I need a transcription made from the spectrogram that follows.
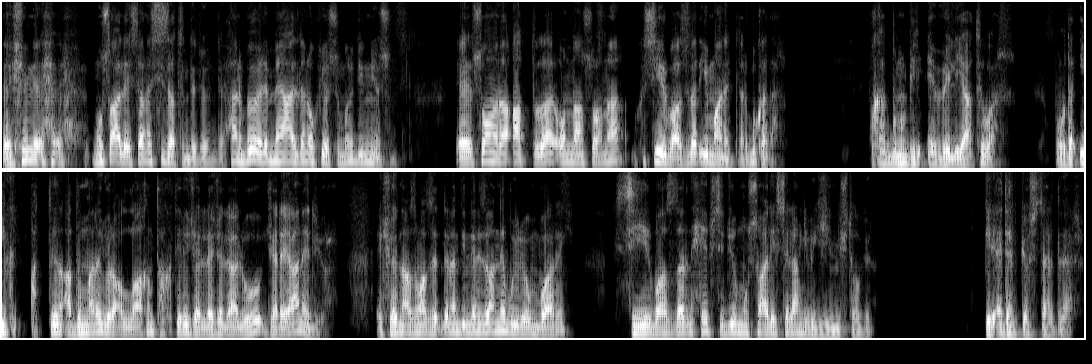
E şimdi Musa Aleyhisselam'a siz atın dedi önde. Hani böyle mealden okuyorsun bunu dinliyorsun. E sonra attılar ondan sonra sihirbazcılar iman ettiler. Bu kadar. Fakat bunun bir evveliyatı var. Burada ilk attığın adımlara göre Allah'ın takdiri Celle Celaluhu cereyan ediyor. E Şeyh Nazım Hazretleri'nden dinlediğiniz zaman ne buyuruyor mübarek? Sihirbazların hepsi diyor Musa Aleyhisselam gibi giyinmişti o gün. Bir edep gösterdiler.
